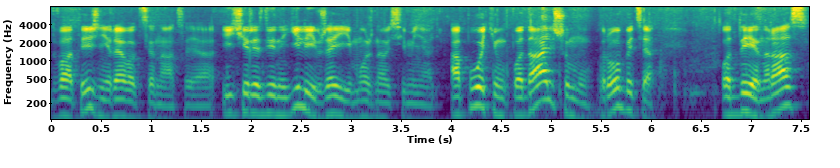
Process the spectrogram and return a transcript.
два тижні ревакцинація. І через дві неділі вже її можна осіміняти. А потім в подальшому робиться один раз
